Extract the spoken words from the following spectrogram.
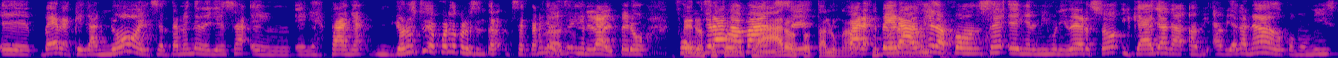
eh, verga, que ganó el certamen de belleza en, en España. Yo no estoy de acuerdo con los certámenes de belleza en Claro. general, pero fue pero un gran fue avance claro, total, un a- para ver a Ángela. Ponce en el Miss Universo y que haya, había ganado como Miss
